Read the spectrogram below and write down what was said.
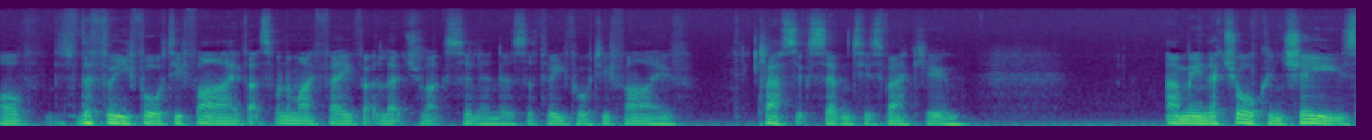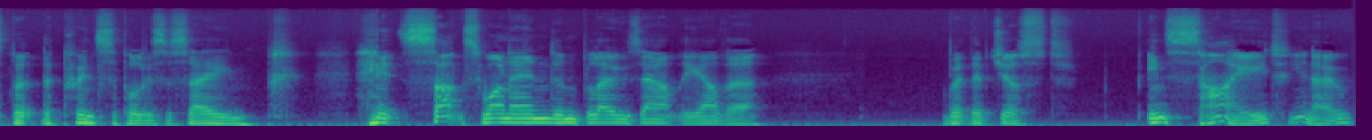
of the 345. That's one of my favourite Electrolux cylinders, the 345. Classic 70s vacuum. I mean, they're chalk and cheese, but the principle is the same. It sucks one end and blows out the other. But they've just, inside, you know,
